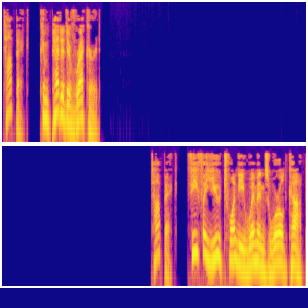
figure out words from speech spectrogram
Topic Competitive record. Topic FIFA U20 Women's World Cup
